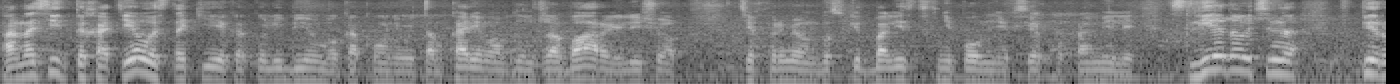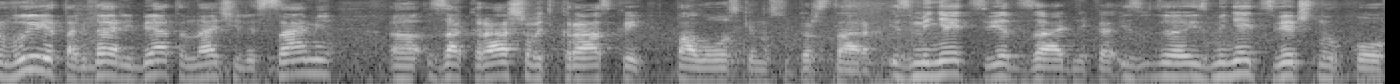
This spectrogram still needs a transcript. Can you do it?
А носить-то хотелось такие, как у любимого какого-нибудь там Карима Абдул-Джабара или еще тех времен баскетболистов, не помню их всех по фамилии. Следовательно, впервые тогда ребята начали сами э, закрашивать краской полоски на суперстарах, изменять цвет задника, из, э, изменять цвет шнурков.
